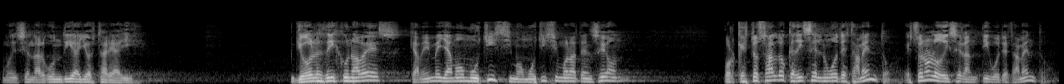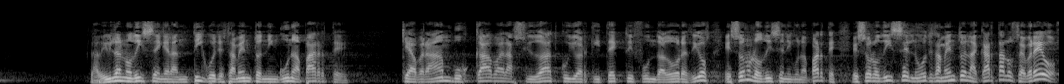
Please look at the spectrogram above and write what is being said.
como diciendo, algún día yo estaré allí. Yo les dije una vez que a mí me llamó muchísimo, muchísimo la atención porque esto es algo que dice el Nuevo Testamento. Eso no lo dice el Antiguo Testamento. La Biblia no dice en el Antiguo Testamento en ninguna parte que Abraham buscaba la ciudad cuyo arquitecto y fundador es Dios. Eso no lo dice en ninguna parte. Eso lo dice el Nuevo Testamento en la carta a los Hebreos.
